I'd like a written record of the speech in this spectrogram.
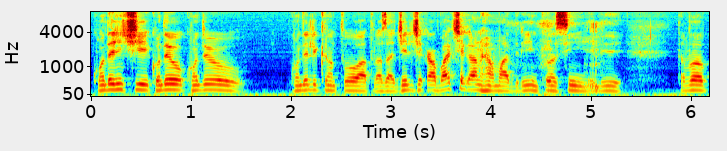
quando a gente. Quando eu. Quando eu. Quando ele cantou atrasadinho, ele tinha acabado de chegar no Real Madrid, então assim, ele estava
